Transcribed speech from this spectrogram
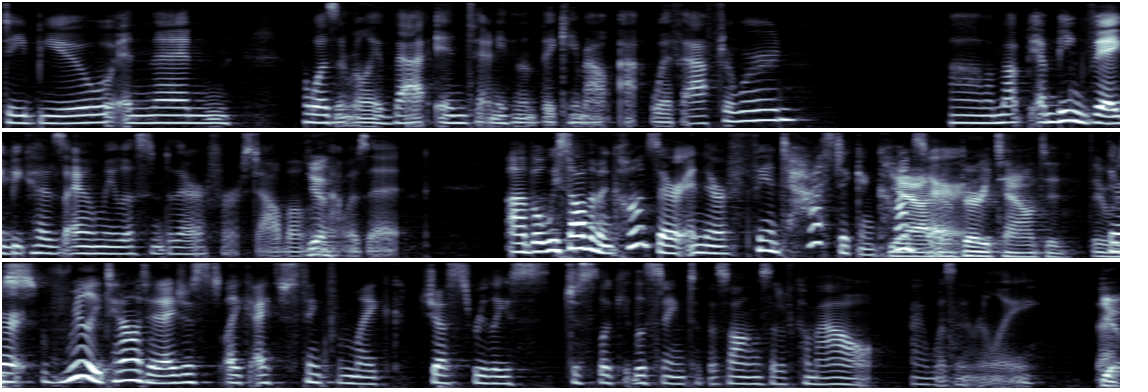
debut and then I wasn't really that into anything that they came out with afterward. Um, I'm not. I'm being vague because I only listened to their first album Yeah. and that was it. Uh, but we saw them in concert and they're fantastic in concert. Yeah, they're very talented. There They're was really talented. I just like I just think from like just release, just look listening to the songs that have come out, I wasn't really. that- yeah,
